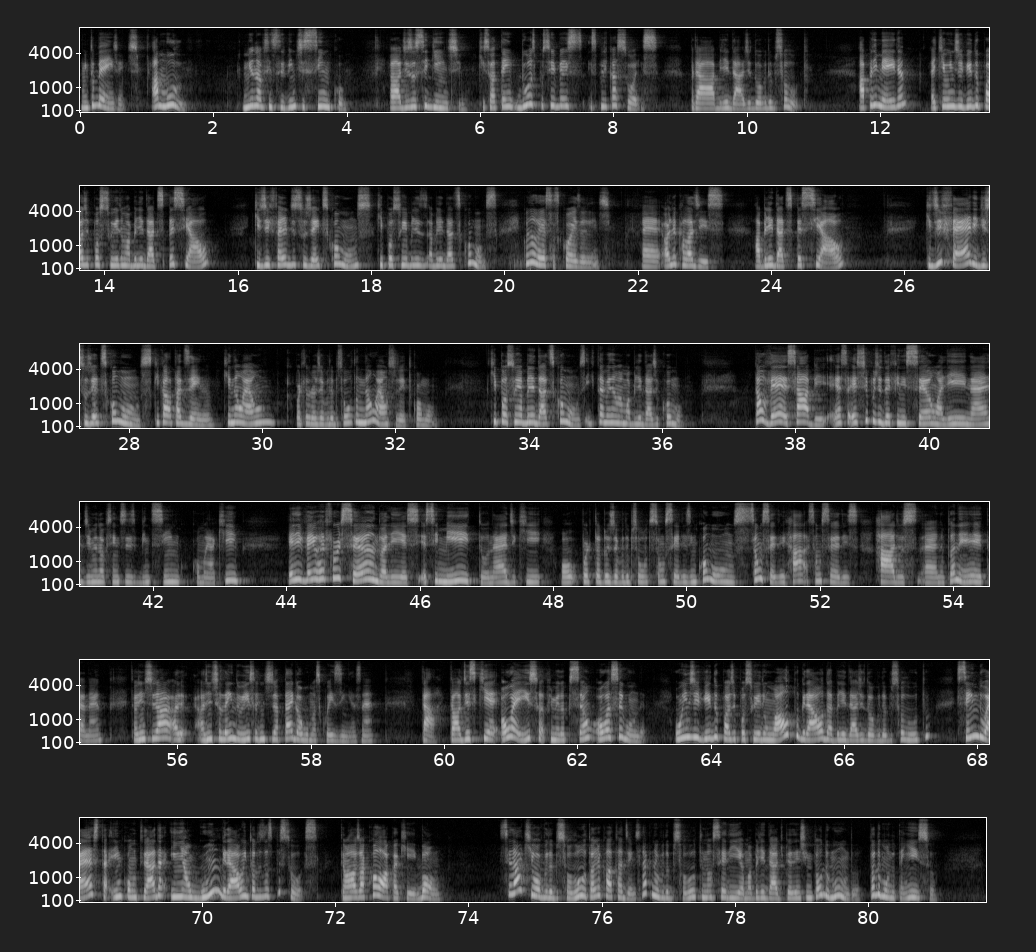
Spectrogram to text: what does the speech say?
Muito bem, gente. A Mulo, 1925, ela diz o seguinte, que só tem duas possíveis explicações para a habilidade do ouvido absoluto. A primeira é que o indivíduo pode possuir uma habilidade especial que difere de sujeitos comuns que possuem habilidades comuns. Quando eu leio essas coisas, gente, é, olha o que ela diz: habilidade especial que difere de sujeitos comuns. O que, que ela está dizendo? Que não é um que o portador de habilidade absoluta não é um sujeito comum, que possui habilidades comuns e que também não é uma habilidade comum. Talvez, sabe, essa, esse tipo de definição ali, né, de 1925, como é aqui, ele veio reforçando ali esse, esse mito, né, de que o portadores de ouvido absoluto são seres incomuns, são seres, são seres raros é, no planeta, né? Então a gente já, a, a, gente lendo isso, a gente já pega algumas coisinhas, né? Tá, então ela diz que é, ou é isso a primeira opção ou a segunda. O indivíduo pode possuir um alto grau da habilidade do ouvido absoluto, sendo esta encontrada em algum grau em todas as pessoas. Então ela já coloca aqui, bom, Será que o ouvido absoluto, olha o que ela está dizendo, será que o ouvido absoluto não seria uma habilidade presente em todo mundo? Todo mundo tem isso?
